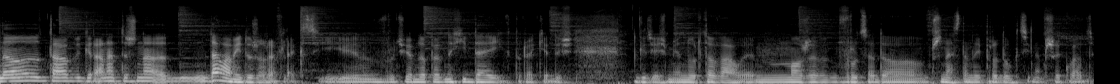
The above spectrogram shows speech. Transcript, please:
no, ta wygrana też na, dała mi dużo refleksji. Wróciłem do pewnych idei, które kiedyś gdzieś mnie nurtowały. Może wrócę do, przy następnej produkcji na przykład,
